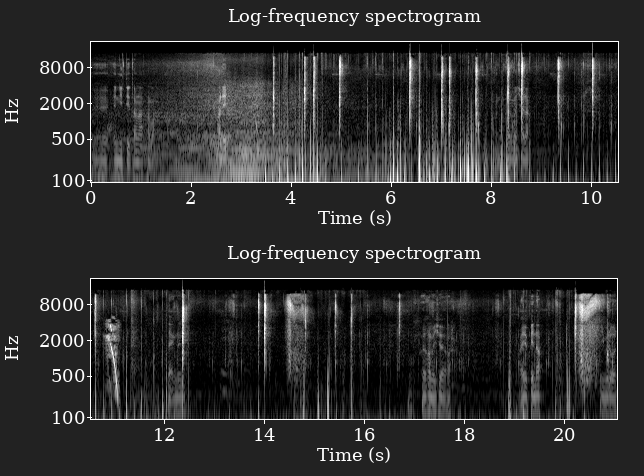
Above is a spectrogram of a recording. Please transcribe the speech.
เอ้ยอันนี้ติดตำนักนะวะ มาดิมันเพื่อนมาช่วยละแตกหนึ่งเพื่อนเข้ามาช่วยวะไปไม่เป็นแล้วยิงไม่โดน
